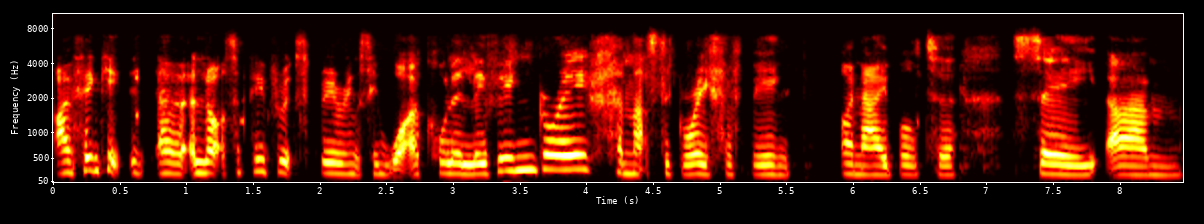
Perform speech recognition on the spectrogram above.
I think it, uh, lots of people are experiencing what I call a living grief, and that's the grief of being unable to see um,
